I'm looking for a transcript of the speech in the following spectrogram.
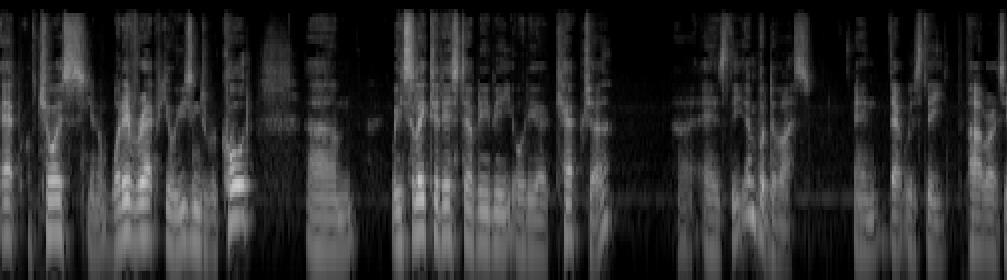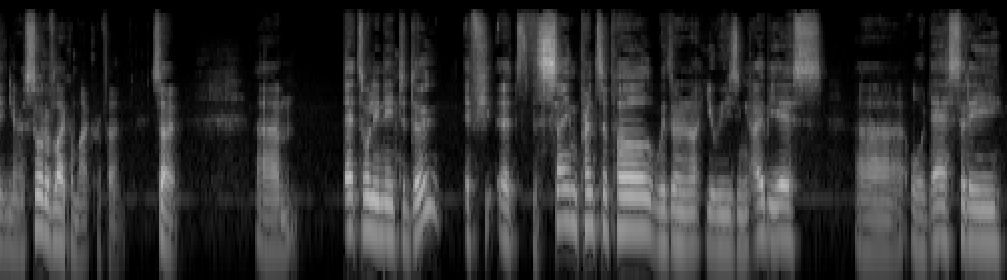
app of choice, you know, whatever app you're using to record, um, we selected SWB Audio Capture uh, as the input device. And that was the part where I said, you know, sort of like a microphone. So um, that's all you need to do if it's the same principle, whether or not you're using OBS, uh, Audacity,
